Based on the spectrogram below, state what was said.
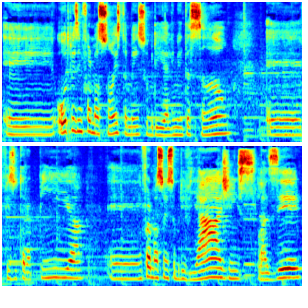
é, outras informações também sobre alimentação, é, fisioterapia, é, informações sobre viagens, lazer.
